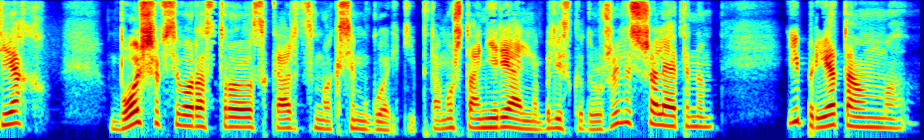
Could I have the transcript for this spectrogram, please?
всех больше всего расстроился, кажется, Максим Горький, потому что они реально близко дружили с Шаляпиным, и при этом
